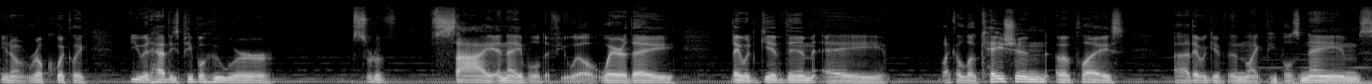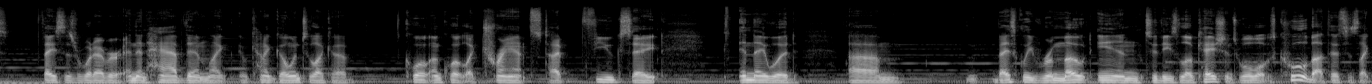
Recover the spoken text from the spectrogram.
you know real quickly you would have these people who were sort of psi enabled if you will where they they would give them a like a location of a place uh, they would give them like people's names faces or whatever and then have them like it would kind of go into like a quote unquote like trance type fugue state and they would um, basically remote in to these locations. Well, what was cool about this is like,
